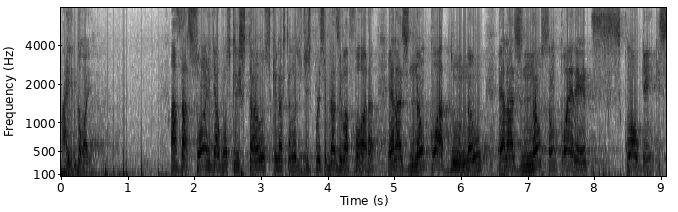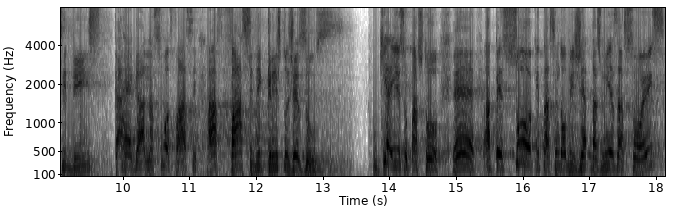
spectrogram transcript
Aí dói. As ações de alguns cristãos, que nós temos visto por esse Brasil afora, elas não coadunam, elas não são coerentes com alguém que se diz carregar na sua face a face de Cristo Jesus. O que é isso, pastor? É a pessoa que está sendo objeto das minhas ações,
